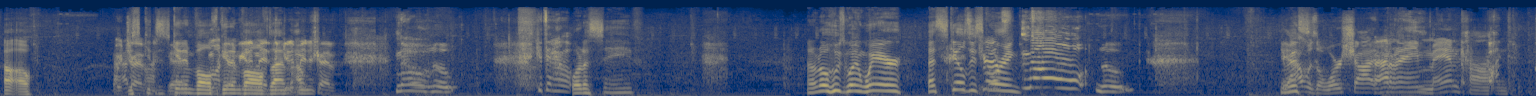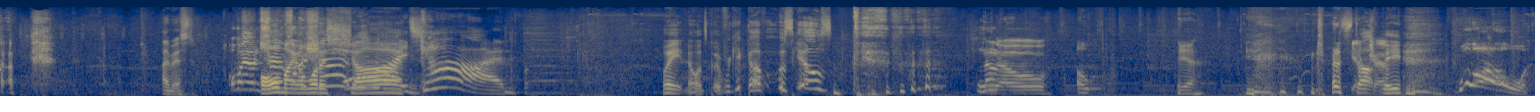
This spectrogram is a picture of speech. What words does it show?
Uh oh. Wait, Just get, just get involved. Come Get Trev, involved. Get I'm, him in, I'm, in, Trev. No, no. Get that out. what a save. I don't know who's going where. That's skills he's scoring. No. No. Yeah, that was the worst shot Bad in mankind. I missed. Oh my god, Oh my god, what a shot! Oh my god. Wait, no one's going for kickoff with skills. No. Oh. Yeah. Try to stop Trev. me. Whoa.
